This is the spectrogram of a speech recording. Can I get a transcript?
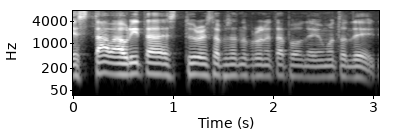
estaba ahorita, Twitter está pasando por una etapa donde hay un montón de,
